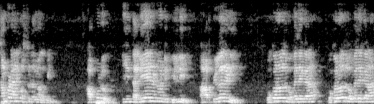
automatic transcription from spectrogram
చంపడానికి వస్తుంది మగపిల్లి అప్పుడు ఈ తల్లి అయినటువంటి పిల్లి ఆ పిల్లలని ఒకరోజు ఒక దగ్గర ఒకరోజు ఒక దగ్గర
